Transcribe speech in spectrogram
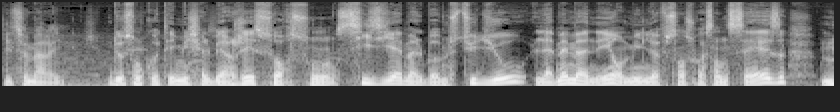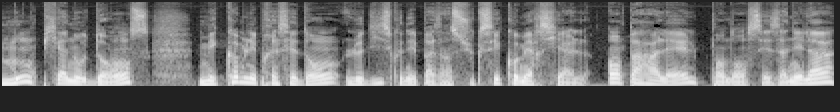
il se marie. De son côté, Michel Berger sort son sixième album studio la même année, en 1976, Mon piano danse. Mais comme les précédents, le disque n'est pas un succès commercial. En parallèle, pendant ces années-là,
